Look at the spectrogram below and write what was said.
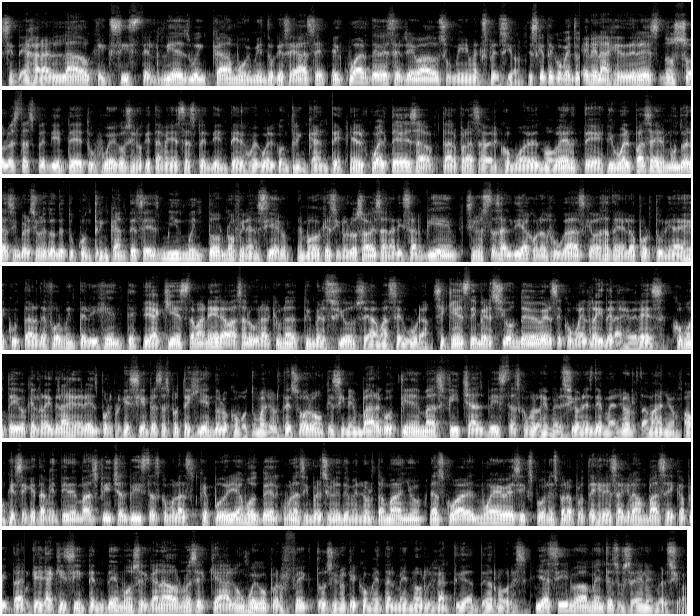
sin dejar al lado que existe el riesgo en cada movimiento que se hace, el cual debe ser llevado a su mínima expresión. Es que te comento, en el ajedrez no solo estás pendiente de tu juego, sino que también estás pendiente del juego del contrincante, en el cual te debes adaptar para saber cómo debes moverte. De igual pasa en el mundo de las inversiones donde tu contrincante es el mismo entorno financiero, de modo que si no lo sabes analizar bien, si no estás al día con las jugadas que vas a tener la oportunidad de ejecutar de forma inteligente, y aquí de esta manera vas a lograr que una, tu inversión sea más segura. Sé que esta inversión debe verse como el rey del ajedrez. ¿Cómo te digo que el rey del ajedrez? Porque siempre estás protegiéndolo como tu mayor tesoro, aunque sin embargo tienes más fichas vistas como las inversiones de mayor tamaño. Aunque sé que también tienes más fichas vistas como las que podríamos ver como las inversiones de menor tamaño, las cuales mueves y expones para proteger esa gran base de capital. Porque ya aquí si entendemos, el ganador no es el que haga un juego perfecto, sino el que cometa el menor cantidad de errores. Y así nuevamente sucede la inversión.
